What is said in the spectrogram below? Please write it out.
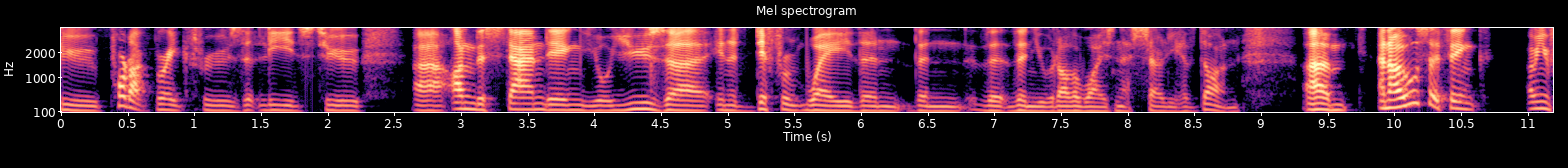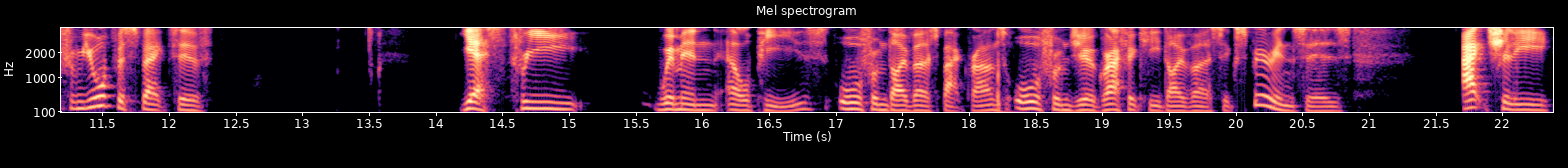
to product breakthroughs, that leads to uh, understanding your user in a different way than than than you would otherwise necessarily have done. Um, and I also think, I mean, from your perspective, yes, three women LPs, all from diverse backgrounds, all from geographically diverse experiences, actually,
